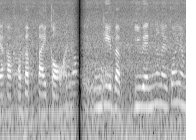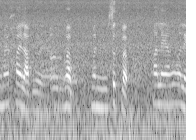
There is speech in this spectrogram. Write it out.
อะค่ะ ขอแบบไปก่อนบางทีแบบอีเวนต์อะไรก็ยังไม่ค่อยรับเลยอะแบบมันรู้สึกแบบพอแล้วอะไร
